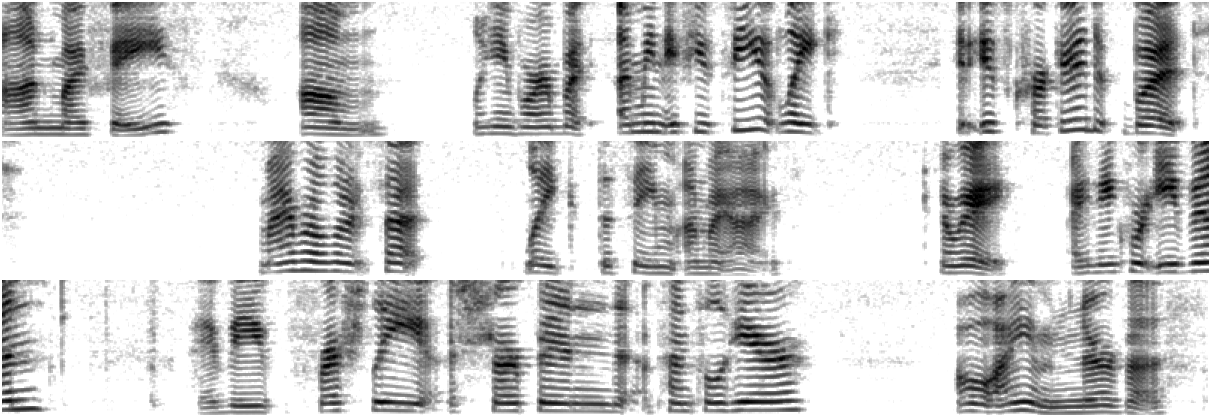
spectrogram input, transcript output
on my face. Um, looking for it. But I mean, if you see it like, it is crooked, but my eyebrows aren't set like the same on my eyes. Okay, I think we're even. I have a freshly sharpened pencil here. Oh, I am nervous.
